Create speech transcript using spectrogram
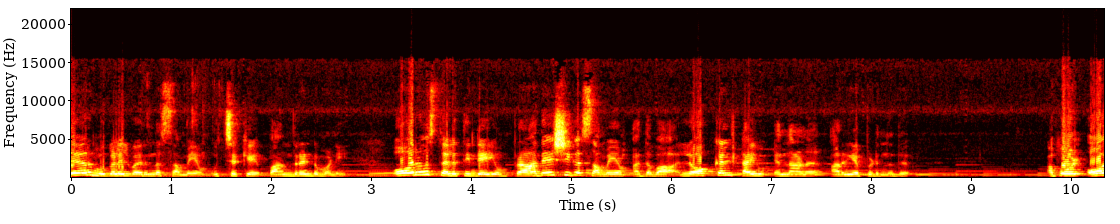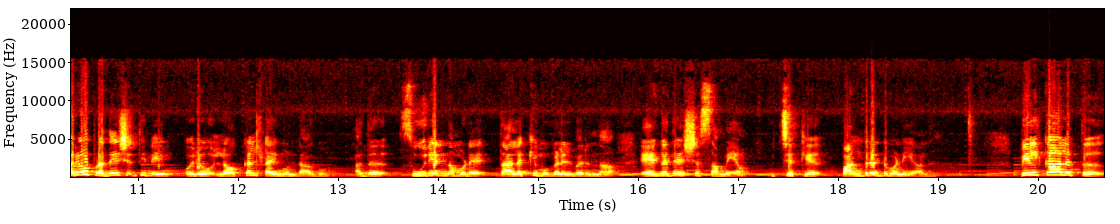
നേർമുകളിൽ വരുന്ന സമയം ഉച്ചയ്ക്ക് പന്ത്രണ്ട് മണി. ഓരോ സ്ഥലത്തിന്റെയും പ്രാദേശിക സമയം അഥവാ ലോക്കൽ ടൈം എന്നാണ് അറിയപ്പെടുന്നത്. അപ്പോൾ ഓരോ പ്രദേശത്തിന്റെയും ഒരു ലോക്കൽ ടൈം ഉണ്ടാകും. അത് സൂര്യൻ നമ്മുടെ തലയ്ക്ക് മുകളിൽ വരുന്ന ഏകദേശ സമയം ഉച്ചയ്ക്ക് പന്ത്രണ്ട് മണിയാണ്. പിൽക്കാലത്ത്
